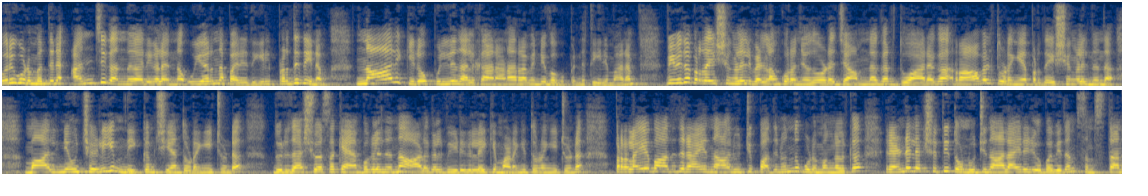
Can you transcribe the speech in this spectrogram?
ഒരു കുടുംബത്തിന് അഞ്ച് കന്നുകാലികൾ എന്ന ഉയർന്ന പരിധിയിൽ പ്രതിദിനം നാല് കിലോ പുല്ല് നൽകാനാണ് റവന്യൂ വകുപ്പിന്റെ തീരുമാനം. വിവിധ പ്രദേശങ്ങളിൽ വെള്ളം കുറഞ്ഞതോടെ ജാംനഗർ ദ്വാരക റാവൽ തുടങ്ങിയ പ്രദേശങ്ങളിൽ നിന്ന് മാലിന്യവും ചെളിയും നീക്കം ചെയ്യാൻ തുടങ്ങിയിട്ടുണ്ട്. ദുരിതാശ്വാസ ക്യാമ്പുകളിൽ നിന്ന് ആളുകൾ വീടുകളിലേക്ക് മടങ്ങി തുടങ്ങിയിട്ടുണ്ട്. പ്രളയബാധിതരായ നാനൂറ്റി പതിനൊന്ന് കുടുംബങ്ങൾക്ക് രണ്ട് ലക്ഷത്തി തൊണ്ണൂറ്റി നാലായിരം രൂപ വീതം സംസ്ഥാന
